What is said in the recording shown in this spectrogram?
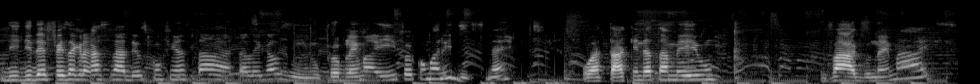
de, de, defesa, graças a Deus, confiança tá, tá legalzinho. O problema aí foi como Ari disse, né? O ataque ainda tá meio vago, né? Mas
